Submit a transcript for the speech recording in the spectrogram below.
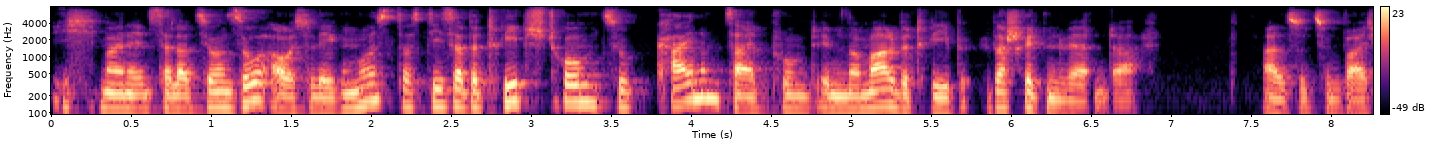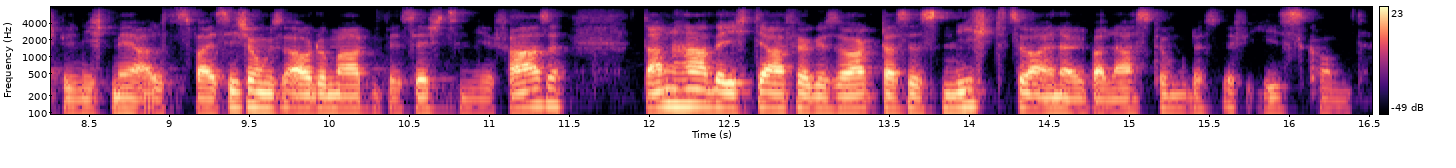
ich meine Installation so auslegen muss, dass dieser Betriebsstrom zu keinem Zeitpunkt im Normalbetrieb überschritten werden darf. Also zum Beispiel nicht mehr als zwei Sicherungsautomaten bis 16 je Phase. Dann habe ich dafür gesorgt, dass es nicht zu einer Überlastung des FIs kommt.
